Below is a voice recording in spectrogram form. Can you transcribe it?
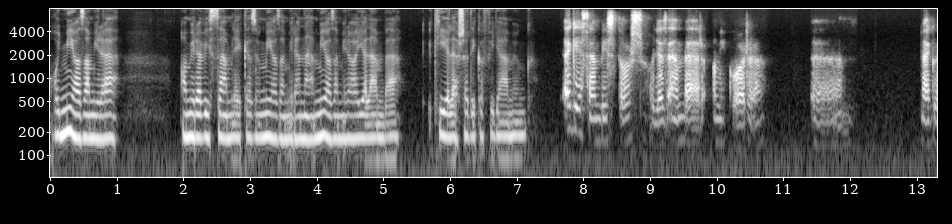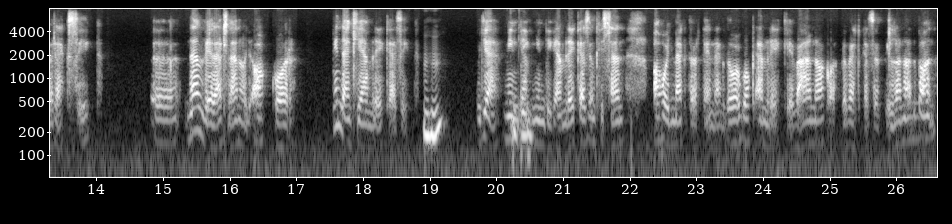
hogy mi az, amire, amire visszaemlékezünk, mi az, amire nem, mi az, amire a jelenbe kiélesedik a figyelmünk. Egészen biztos, hogy az ember, amikor ö, megöregszik, ö, nem véletlen, hogy akkor mindenki emlékezik. Uh-huh. Ugye? Mindig, Igen. mindig emlékezünk, hiszen ahogy megtörténnek dolgok, emlékké válnak a következő pillanatban,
